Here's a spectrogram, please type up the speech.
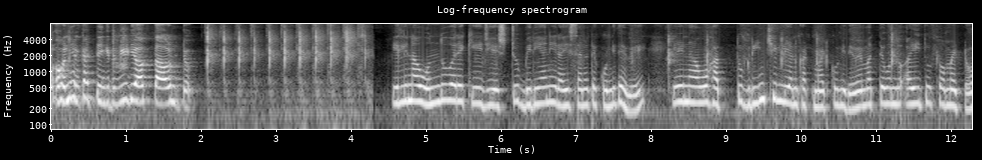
ಆನಿಯನ್ ಕಟ್ಟಿಂಗ್ ಇದು ವಿಡಿಯೋ ಆಗ್ತಾ ಉಂಟು. ಇಲ್ಲಿ ನಾವು ಒಂದೂವರೆ ಕೆ ಜಿಯಷ್ಟು ಬಿರಿಯಾನಿ ರೈಸನ್ನು ತೆಕ್ಕೊಂಡಿದ್ದೇವೆ. ಇಲ್ಲಿ ನಾವು ಹತ್ತು ಗ್ರೀನ್ ಚಿಲ್ಲಿಯನ್ನು ಕಟ್ ಮಾಡ್ಕೊಂಡಿದ್ದೇವೆ. ಮತ್ತು ಒಂದು ಐದು ಟೊಮೆಟೊ.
